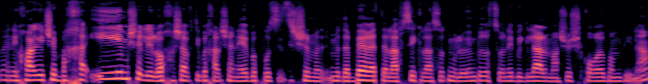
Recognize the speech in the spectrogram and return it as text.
ואני יכולה להגיד שבחיים שלי לא חשבתי בכלל שאני אהיה בפוזיציה שמדברת על להפסיק לעשות מילואים ברצוני בגלל משהו שקורה במדינה.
